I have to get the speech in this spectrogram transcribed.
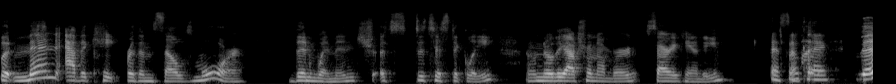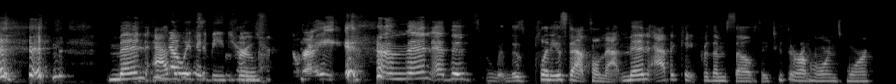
but men advocate for themselves more than women uh, statistically. I don't know the actual number. Sorry, Candy. That's okay. Men, men know it to be true. Right. men, there's, there's plenty of stats on that. Men advocate for themselves. They toot their own horns more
